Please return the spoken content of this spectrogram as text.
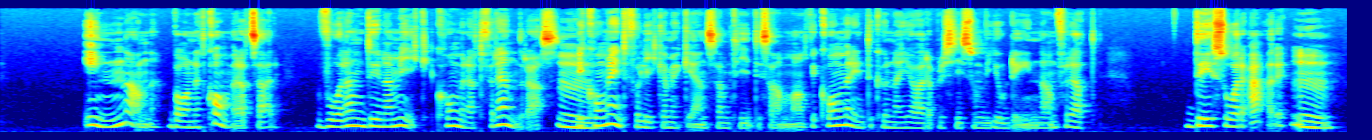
innan barnet kommer. Att så här, våran dynamik kommer att förändras. Vi kommer inte få lika mycket ensamtid tillsammans. Vi kommer inte kunna göra precis som vi gjorde innan. För att det är så det är.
